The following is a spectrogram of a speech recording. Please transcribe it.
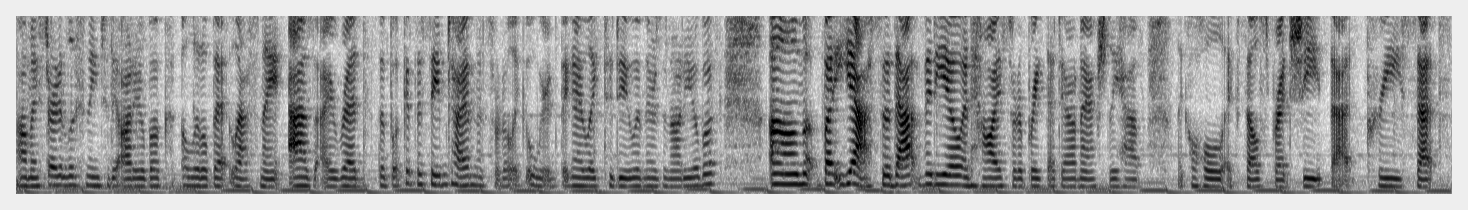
Um, I started listening to the audiobook a little bit last night as I read the book at the same time. That's sort of like a weird thing I like to do when there's an audiobook. Um, but yeah, so that video and how I sort of break that down, I actually have like a whole Excel spreadsheet that presets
